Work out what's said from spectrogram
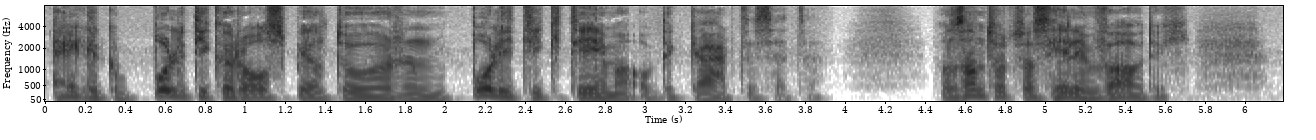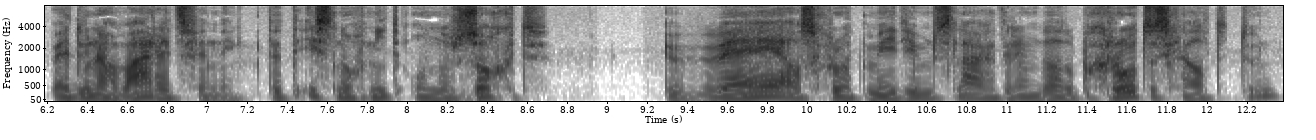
eigenlijk een politieke rol speelt door een politiek thema op de kaart te zetten. Ons antwoord was heel eenvoudig. Wij doen aan waarheidsvinding. Dat is nog niet onderzocht. Wij als groot medium slagen erin om dat op grote schaal te doen.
